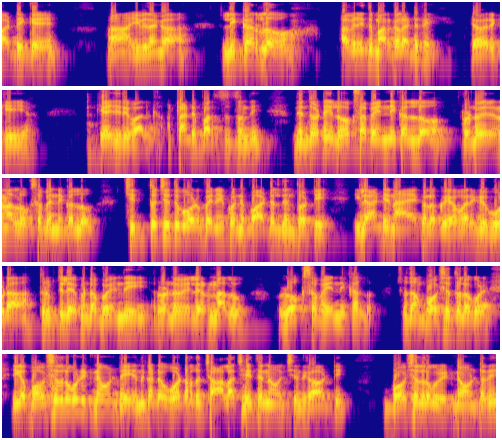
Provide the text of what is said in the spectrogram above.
పార్టీకే ఈ విధంగా లిక్కర్లో అవినీతి మార్గాలు అంటున్నాయి ఎవరికి? కేజ్రీవాల్కి. అట్లాంటి పరిస్థితి ఉంది. దీంతో లోక్సభ ఎన్నికల్లో రెండు వేల ఇరవై నాలుగు లోక్సభ ఎన్నికల్లో చిత్తు చిత్తు ఓడిపోయినాయి కొన్ని పార్టీలు దీంతో ఇలాంటి నాయకులకు ఎవరికి కూడా తృప్తి లేకుండా పోయింది రెండు వేల ఇరవై నాలుగు లోక్సభ ఎన్నికల్లో. చూద్దాం భవిష్యత్తులో కూడా. ఇక భవిష్యత్తులో కూడా ఇట్నే ఉంటాయి ఎందుకంటే ఓటర్లు చాలా చైతన్యం వచ్చింది కాబట్టి భవిష్యత్తులో కూడా ఇట్నే ఉంటుంది.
